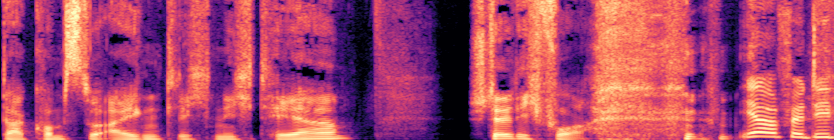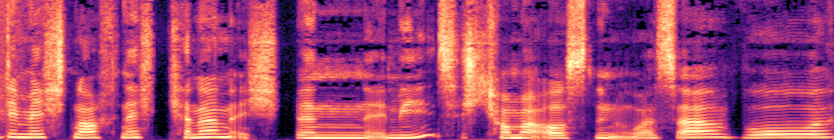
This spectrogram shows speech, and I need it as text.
da kommst du eigentlich nicht her. Stell dich vor. ja, für die, die mich noch nicht kennen, ich bin Elise. Ich komme aus den USA, wo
